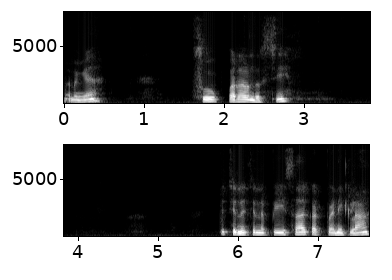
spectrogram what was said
பாருங்கள் சூப்பராக வந்துருச்சு. இப்போ சின்ன சின்ன பீஸாக கட் பண்ணிக்கலாம்.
